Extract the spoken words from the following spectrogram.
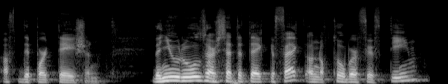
of deportation. The new rules are set to take effect on October 15.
